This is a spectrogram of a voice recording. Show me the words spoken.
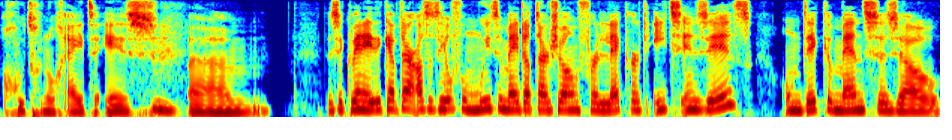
goed genoeg eten is. Ehm, dus ik weet niet, ik heb daar altijd heel veel moeite mee dat daar zo'n verlekkerd iets in zit. Om dikke mensen zo.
